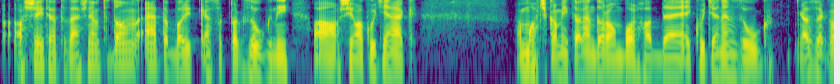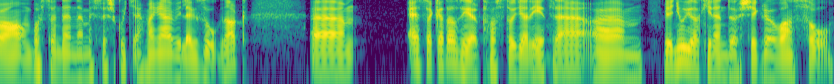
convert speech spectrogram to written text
A sétáltatás nem tudom, általában ritkán szoktak zúgni a sima kutyák. A macska még talán darombolhat, de egy kutya nem zúg. Ezek a Boston Dynamics-es kutyák meg elvileg zúgnak. Ezeket azért hozta ugye létre, ugye New Yorki rendőrségről van szó.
